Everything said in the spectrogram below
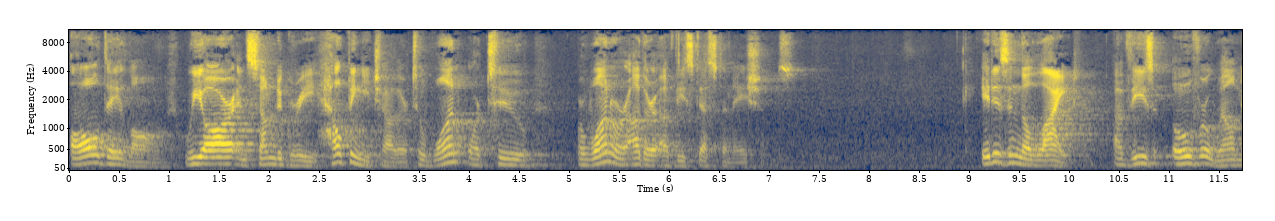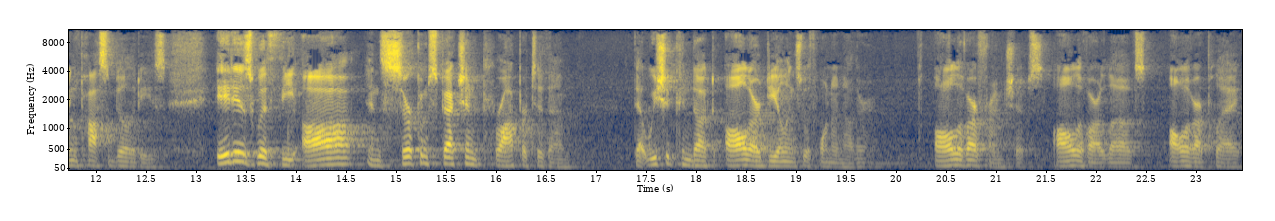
all day long, we are in some degree helping each other to one or two or one or other of these destinations. It is in the light of these overwhelming possibilities, it is with the awe and circumspection proper to them that we should conduct all our dealings with one another, all of our friendships, all of our loves, all of our play,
